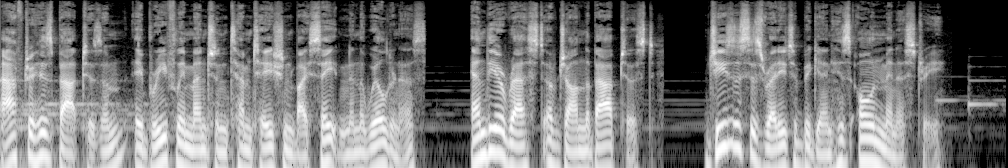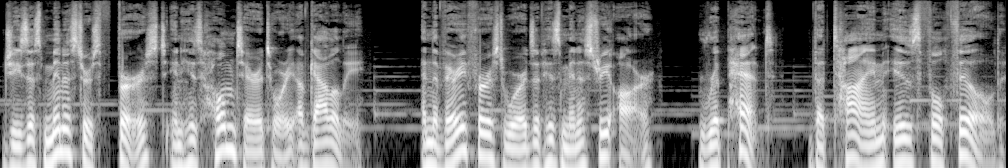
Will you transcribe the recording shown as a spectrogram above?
After his baptism, a briefly mentioned temptation by Satan in the wilderness, and the arrest of John the Baptist, Jesus is ready to begin his own ministry. Jesus ministers first in his home territory of Galilee, and the very first words of his ministry are Repent, the time is fulfilled,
